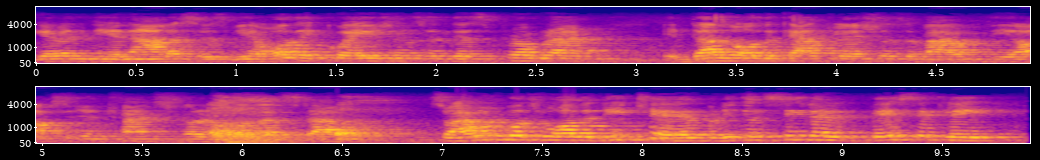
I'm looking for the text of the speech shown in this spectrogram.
given the analysis. We have all the equations in this program. It does all the calculations about the oxygen transfer and all that stuff. So I won't go through all the details, but you can see that it basically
